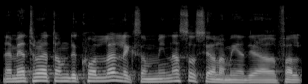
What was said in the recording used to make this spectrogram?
Nej, men jag tror att om du kollar liksom mina sociala medier i alla fall.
